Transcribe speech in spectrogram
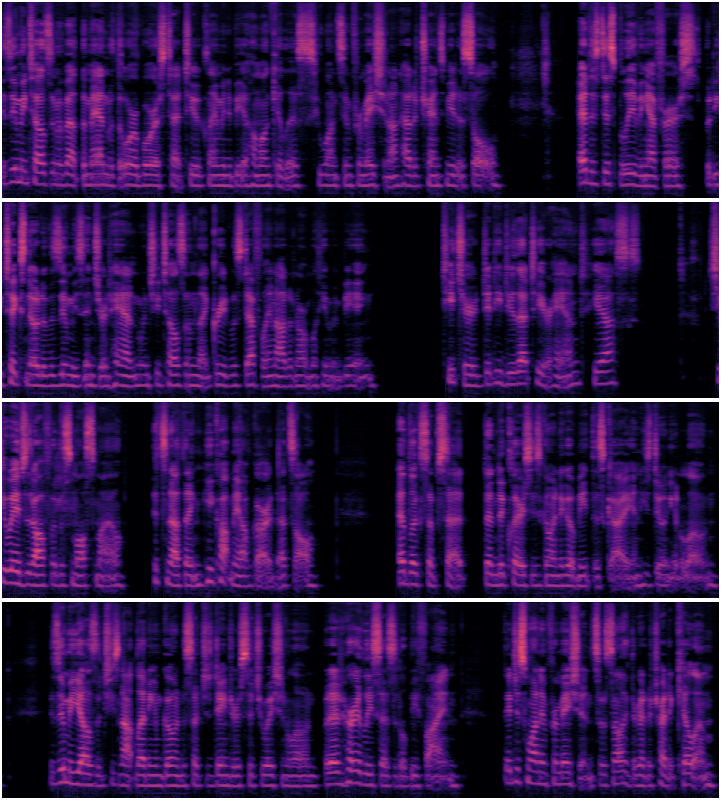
Izumi tells him about the man with the Ouroboros tattoo claiming to be a homunculus who wants information on how to transmute a soul. Ed is disbelieving at first, but he takes note of Izumi's injured hand when she tells him that Greed was definitely not a normal human being. Teacher, did he do that to your hand? he asks. She waves it off with a small smile. It's nothing. He caught me off guard, that's all. Ed looks upset, then declares he's going to go meet this guy, and he's doing it alone. Izumi yells that she's not letting him go into such a dangerous situation alone, but Ed hurriedly says it'll be fine. They just want information, so it's not like they're going to try to kill him.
